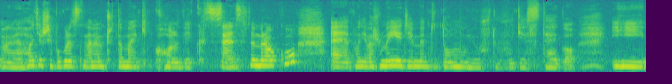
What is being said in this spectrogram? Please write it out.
E, Chociaż się w ogóle zastanawiam, czy to ma jakikolwiek sens w tym roku, e, ponieważ my jedziemy do domu już 20 i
